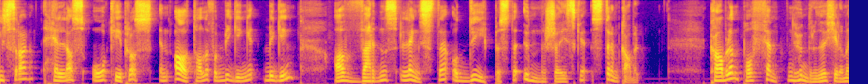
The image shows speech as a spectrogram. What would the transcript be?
Israel, Hellas og Kypros en avtale for bygging, bygging av verdens lengste og dypeste undersjøiske strømkabel. Kabelen på 1500 km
